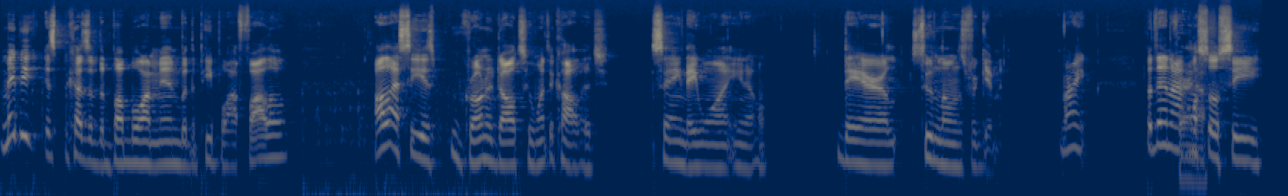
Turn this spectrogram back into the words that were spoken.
maybe it's because of the bubble I'm in with the people I follow. All I see is grown adults who went to college saying they want, you know, their student loans forgiven, right? But then I Fair also see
